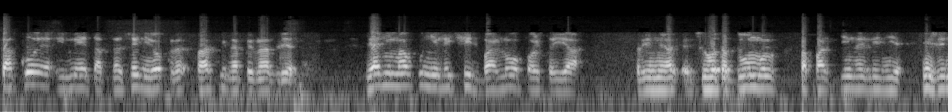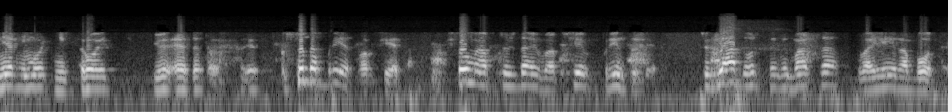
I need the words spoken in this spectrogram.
Какое имеет отношение его партийная принадлежность? Я не могу не лечить больного, потому что я чего-то думаю по партийной линии. Инженер не может не строить это, что за бред вообще это? Что мы обсуждаем вообще в принципе? Судья должен заниматься своей работой.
